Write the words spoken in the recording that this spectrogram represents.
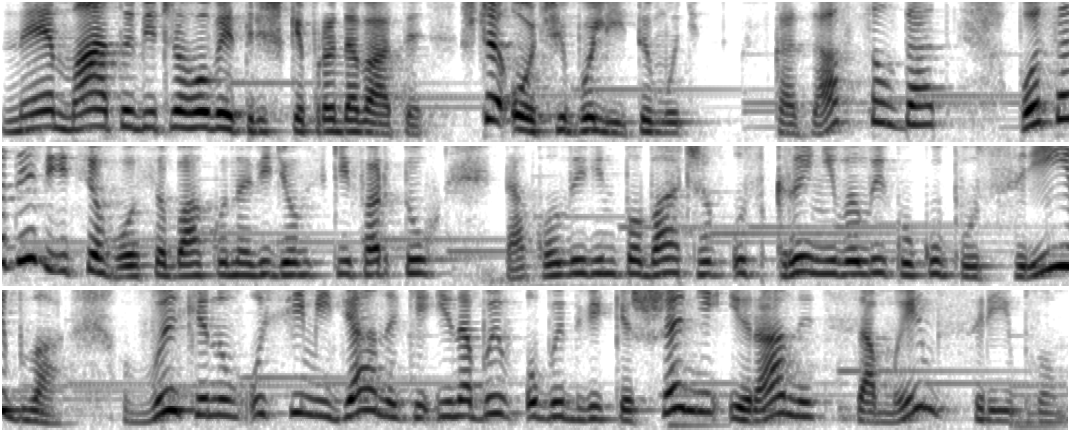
Нема тобі чого витрішки продавати, ще очі болітимуть, сказав солдат, посадив і цього собаку на відьомський фартух. Та коли він побачив у скрині велику купу срібла, викинув усі мідяники і набив обидві кишені і ранець самим сріблом.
